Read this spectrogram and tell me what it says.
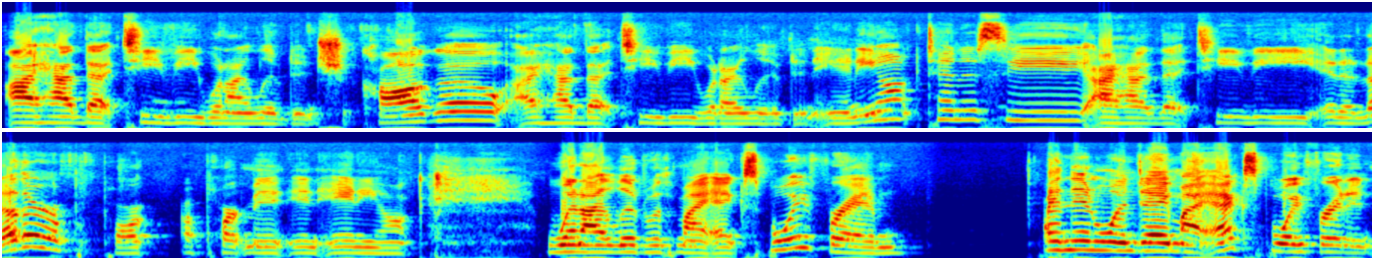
I had that TV when I lived in Chicago. I had that TV when I lived in Antioch, Tennessee. I had that TV in another apart- apartment in Antioch when I lived with my ex boyfriend. And then one day, my ex boyfriend in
